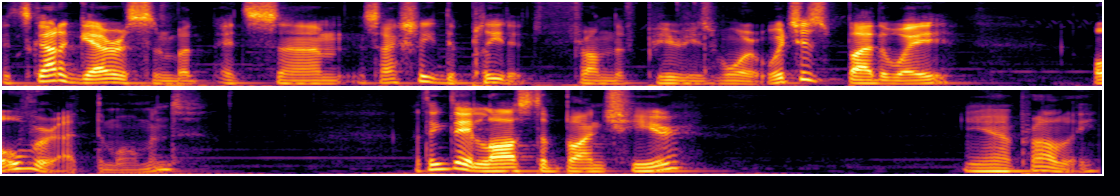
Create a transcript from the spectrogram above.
It's got a garrison, but it's um, it's actually depleted from the previous war, which is, by the way, over at the moment. I think they lost a bunch here. Yeah, probably.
